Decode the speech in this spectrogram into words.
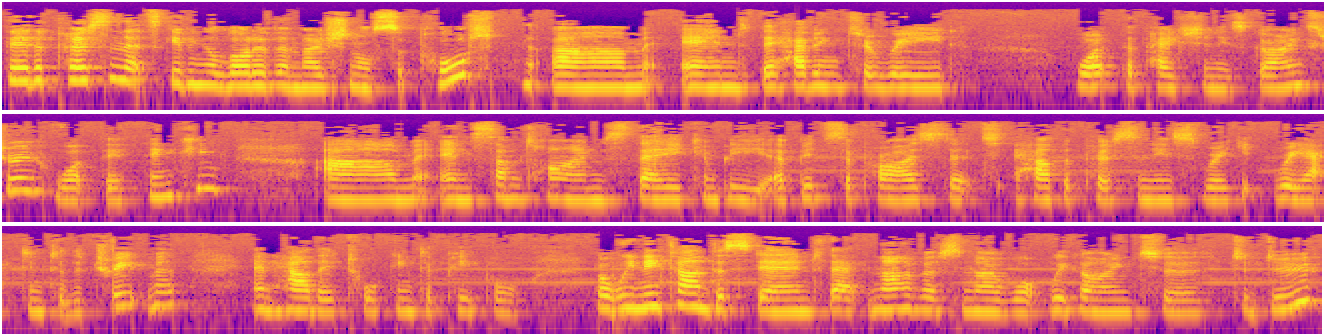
They're the person that's giving a lot of emotional support, um, and they're having to read what the patient is going through, what they're thinking, um, and sometimes they can be a bit surprised at how the person is re- reacting to the treatment and how they're talking to people. But we need to understand that none of us know what we're going to, to do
